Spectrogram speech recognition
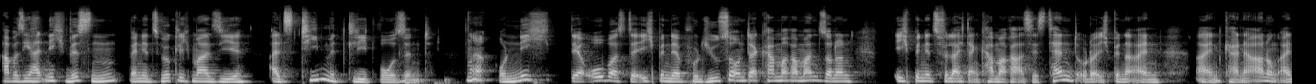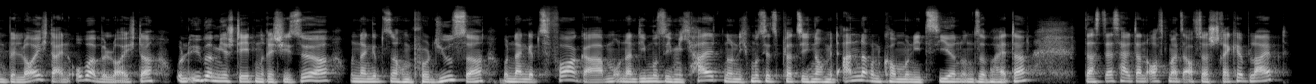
Aber sie halt nicht wissen, wenn jetzt wirklich mal sie als Teammitglied wo sind Ja. und nicht der oberste, ich bin der Producer und der Kameramann, sondern ich bin jetzt vielleicht ein Kameraassistent oder ich bin ein, ein, keine Ahnung, ein Beleuchter, ein Oberbeleuchter und über mir steht ein Regisseur und dann gibt es noch einen Producer und dann gibt es Vorgaben und an die muss ich mich halten und ich muss jetzt plötzlich noch mit anderen kommunizieren und so weiter, dass das halt dann oftmals auf der Strecke bleibt.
